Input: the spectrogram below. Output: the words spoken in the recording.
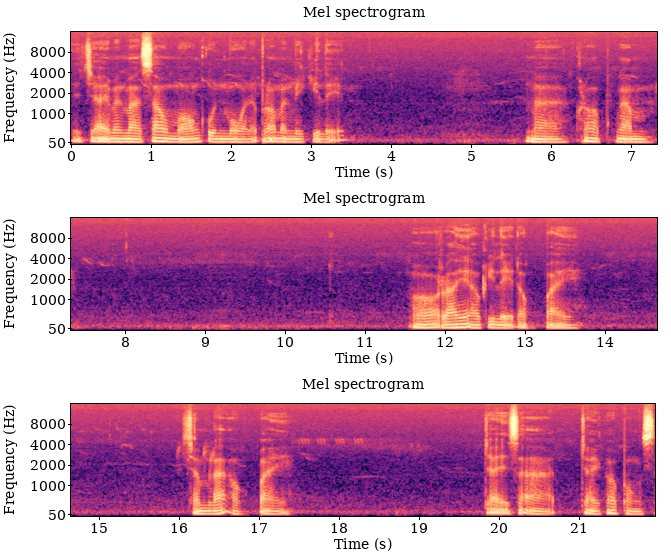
จิตใจมันมาเศร้าหมองขุนมัวนะเพราะมันมีกิเลส มาครอบงำพอไร้เอากิเลสออกไปชำระออกไป ใจสะอาดใจก็ผ่องใส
